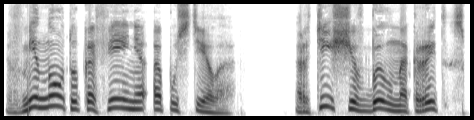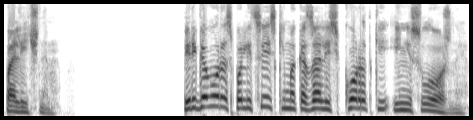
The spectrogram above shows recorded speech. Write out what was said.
В минуту кофейня опустела. Ртищев был накрыт с поличным. Переговоры с полицейским оказались короткие и несложные.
